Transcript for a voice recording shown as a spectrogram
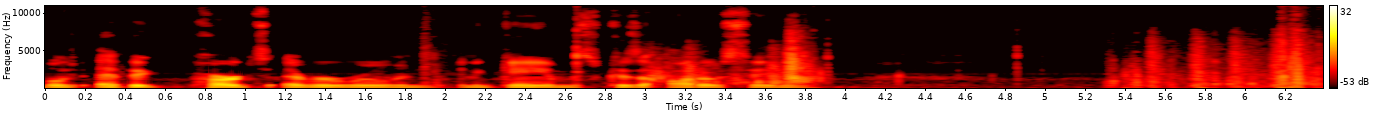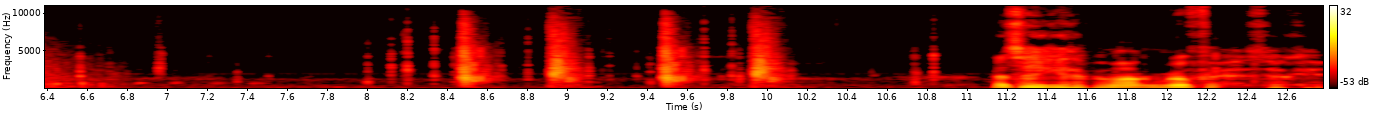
Most epic parts ever ruined in a game is because of auto saving. That's how you get up a mountain real fast. Okay.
